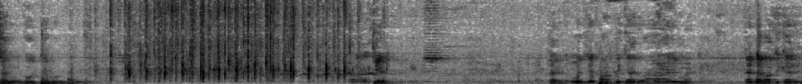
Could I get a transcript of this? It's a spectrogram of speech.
ചങ്കൂറ്റമുണ്ടെങ്കിൽ വളരെ ക്ലിയർ ഒരു പാർട്ടിക്കാരും ആരും വേണ്ട. എന്റെ പാർട്ടിക്കാരും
